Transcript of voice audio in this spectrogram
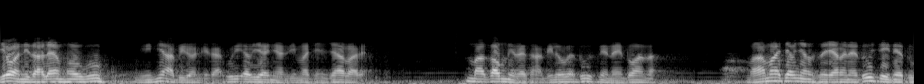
ညော့နေတာလည်းမဟုတ်ဘူးညီမျှပြီးတော့နေတာဝိရိယပြညာဒီမှာသင်ရှားပါတယ်မှာကောင်းနေတဲ့ခါဒီလိုပဲသူ့စင်တိုင်းသွားတာဘာမှကြောင်းညမဆိုင်ရဘဲနဲ့သူ့ချိန်နဲ့သူ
